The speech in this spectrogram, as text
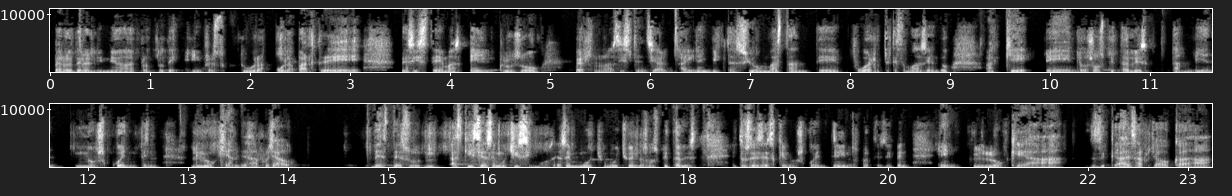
pero de la línea de pronto de infraestructura o la parte de, de, sistemas e incluso personal asistencial. Hay una invitación bastante fuerte que estamos haciendo a que en los hospitales también nos cuenten lo que han desarrollado. Desde aquí se hace muchísimo, se hace mucho, mucho en los hospitales. Entonces es que nos cuenten y nos participen en lo que ha, ha desarrollado cada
